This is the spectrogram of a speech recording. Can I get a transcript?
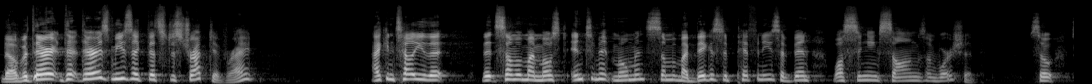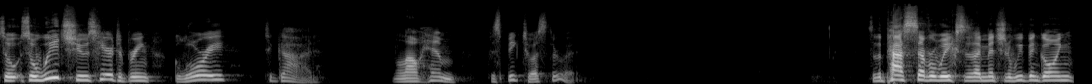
no, but there, there, there is music that's destructive, right? I can tell you that, that some of my most intimate moments, some of my biggest epiphanies have been while singing songs of worship. So, so, so we choose here to bring glory to God and allow Him to speak to us through it. So, the past several weeks, as I mentioned, we've been going,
